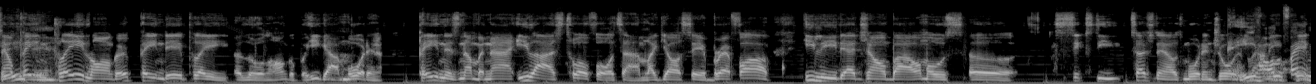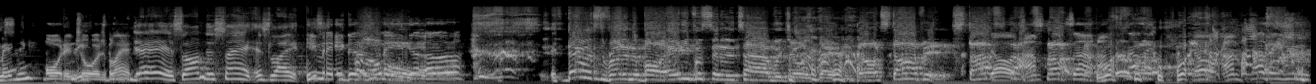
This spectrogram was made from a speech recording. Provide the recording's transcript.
Now Peyton played longer. Peyton did play a little longer, but he got mm-hmm. more than him. Peyton is number nine. Eli is 12th all time. Like y'all said, Brett Favre, he lead that jump by almost uh 60 touchdowns more than George. He Hall of Fame, man. More than George Blanda. Yeah, so I'm just saying, it's like he it's, made the. He made the uh, they was running the ball 80 percent of the time with George Blanda. Dog, stop it! Stop! Yo, stop! I'm, stop! Son, I'm, telling, yo, I'm telling you,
